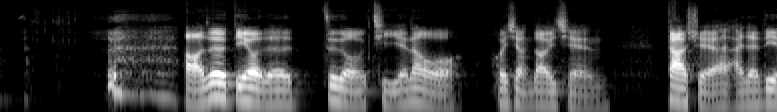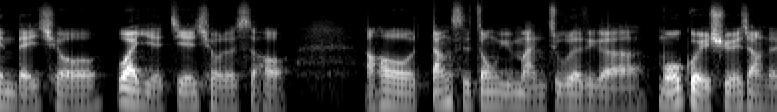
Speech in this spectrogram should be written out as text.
好，这个点友的这种体验让我回想到以前。大学还在练垒球、外野接球的时候，然后当时终于满足了这个魔鬼学长的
